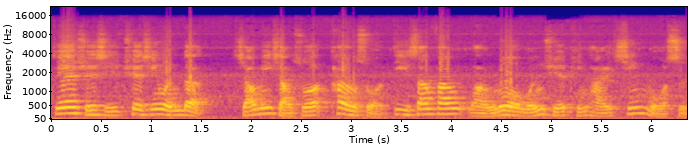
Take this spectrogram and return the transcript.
今天学习雀新闻的小米小说探索第三方网络文学平台新模式，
